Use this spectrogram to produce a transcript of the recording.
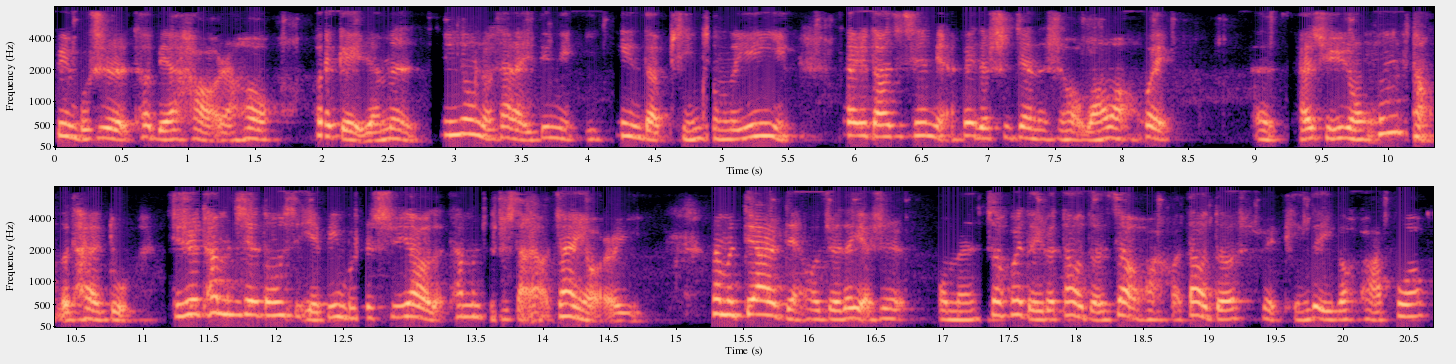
并不是特别好，然后会给人们心中留下了一定的一定的贫穷的阴影，在遇到这些免费的事件的时候，往往会。呃，采取一种哄抢的态度，其实他们这些东西也并不是需要的，他们只是想要占有而已。那么第二点，我觉得也是我们社会的一个道德教化和道德水平的一个滑坡。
